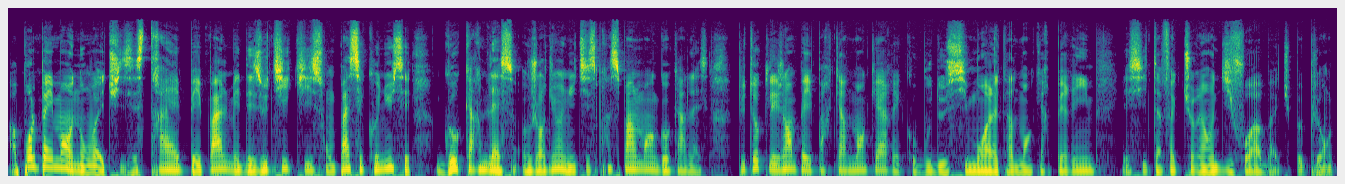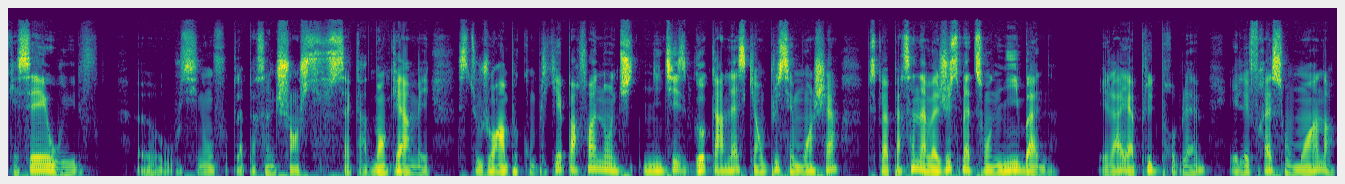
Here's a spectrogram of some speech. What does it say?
Alors pour le paiement, nous, on va utiliser Stripe, PayPal, mais des outils qui sont pas assez connus, c'est GoCardless. Aujourd'hui, on utilise principalement GoCardless. Plutôt que les gens payent par carte bancaire et qu'au bout de six mois, la carte bancaire périme, et si tu as facturé en dix fois, bah, tu peux plus encaisser, ou, euh, ou sinon, il faut que la personne change sa carte bancaire, mais c'est toujours un peu compliqué. Parfois, nous, on utilise GoCardless, qui en plus est moins cher, parce que la personne, elle va juste mettre son IBAN. Et là, il n'y a plus de problème. Et les frais sont moindres.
